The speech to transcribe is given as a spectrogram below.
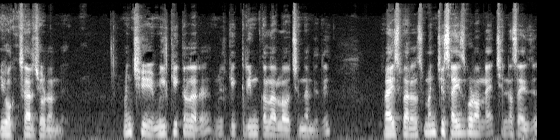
ఇవి ఒకసారి చూడండి. మంచి మిల్కీ కలర్ మిల్కీ క్రీమ్ కలర్లో వచ్చిందండి ఇది. రైస్ బ్యారల్స్ మంచి సైజ్ కూడా ఉన్నాయి చిన్న సైజు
